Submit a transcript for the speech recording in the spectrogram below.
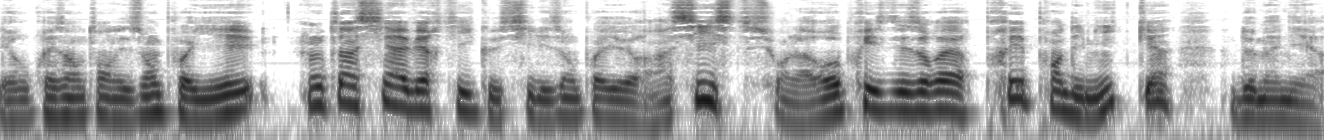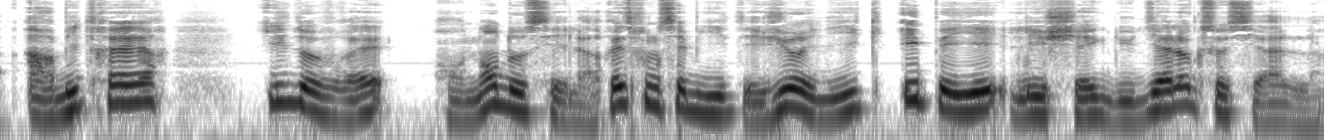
Les représentants des employés ont ainsi averti que si les employeurs insistent sur la reprise des horaires pré-pandémiques de manière arbitraire, ils devraient en endosser la responsabilité juridique et payer l'échec du dialogue social.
